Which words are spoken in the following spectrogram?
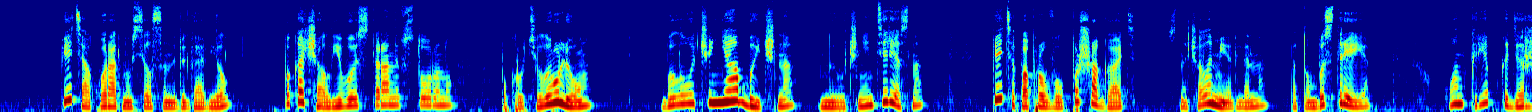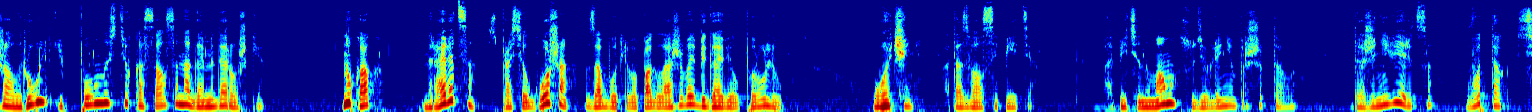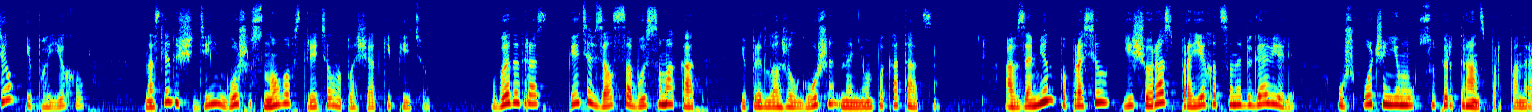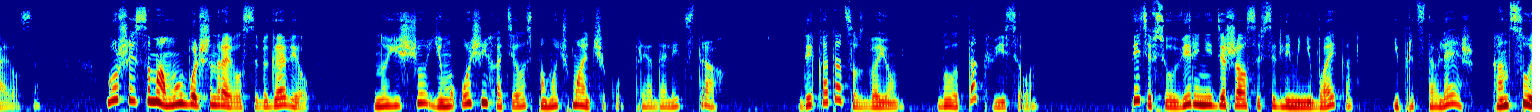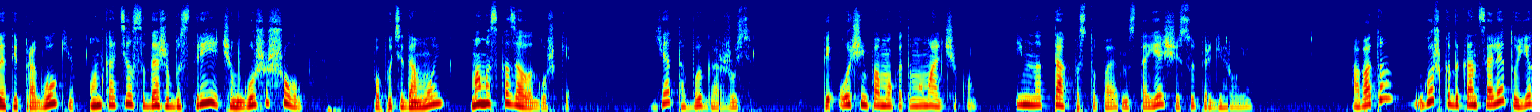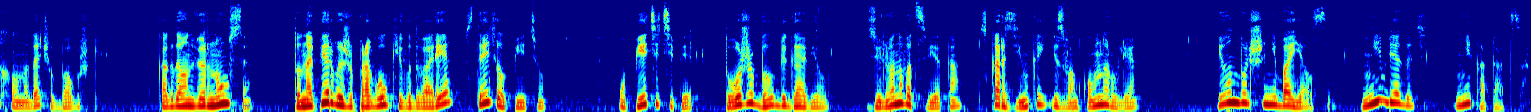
Петя аккуратно уселся на беговел, покачал его из стороны в сторону, покрутил рулем. Было очень необычно, но и очень интересно. Петя попробовал пошагать, сначала медленно, потом быстрее — он крепко держал руль и полностью касался ногами дорожки. «Ну как, нравится?» — спросил Гоша, заботливо поглаживая беговел по рулю. «Очень», — отозвался Петя. А Петина мама с удивлением прошептала. «Даже не верится. Вот так, сел и поехал». На следующий день Гоша снова встретил на площадке Петю. В этот раз Петя взял с собой самокат и предложил Гоше на нем покататься. А взамен попросил еще раз проехаться на беговеле — Уж очень ему супертранспорт понравился. Гоше и самому больше нравился беговел. Но еще ему очень хотелось помочь мальчику преодолеть страх. Да и кататься вдвоем было так весело. Петя все увереннее держался в седле мини-байка, и, представляешь, к концу этой прогулки он катился даже быстрее, чем Гоша шел. По пути домой мама сказала Гошке, «Я тобой горжусь. Ты очень помог этому мальчику. Именно так поступают настоящие супергерои». А потом Гошка до конца лета уехал на дачу к бабушке. Когда он вернулся, то на первой же прогулке во дворе встретил Петю. У Пети теперь тоже был беговел, зеленого цвета, с корзинкой и звонком на руле. И он больше не боялся ни бегать, ни кататься.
